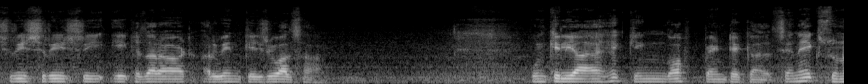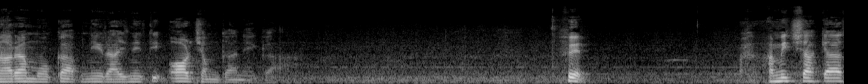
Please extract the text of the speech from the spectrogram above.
श्री श्री श्री 1008 अरविंद केजरीवाल साहब। उनके लिए आया है किंग ऑफ़ पेंटेकल्स यानी एक सुनहरा मौका अपनी राजनीति और चमकाने का। फिर, अमित शाह क्या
